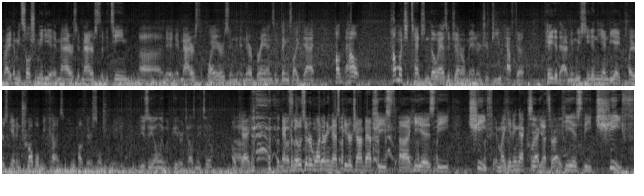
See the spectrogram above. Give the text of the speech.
right? I mean, social media it matters. It matters to the team. Uh, it, it, matters to players and, and, their brands and things like that. How how how much attention though, as a general manager, do you have to pay to that? I mean, we've seen in the NBA players get in trouble because of their social media? Usually only when Peter tells me to. Okay. Um, no, and for so- those that are wondering, that's Peter John Baptiste. Uh, he is the chief. Am I getting that correct? that's right. He is the chief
